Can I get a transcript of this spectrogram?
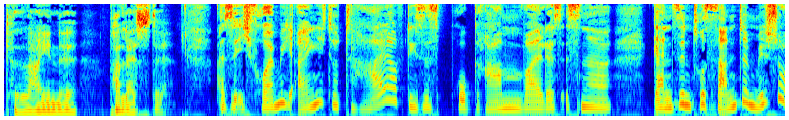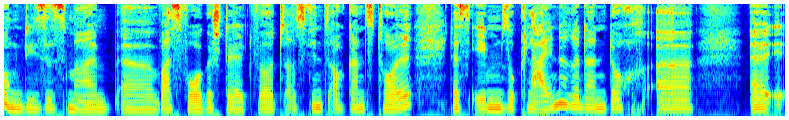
Kleine Paläste. Also ich freue mich eigentlich total auf dieses Programm, weil das ist eine ganz interessante Mischung dieses Mal, äh, was vorgestellt wird. Also ich finde es auch ganz toll, dass eben so kleinere dann doch äh, äh,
